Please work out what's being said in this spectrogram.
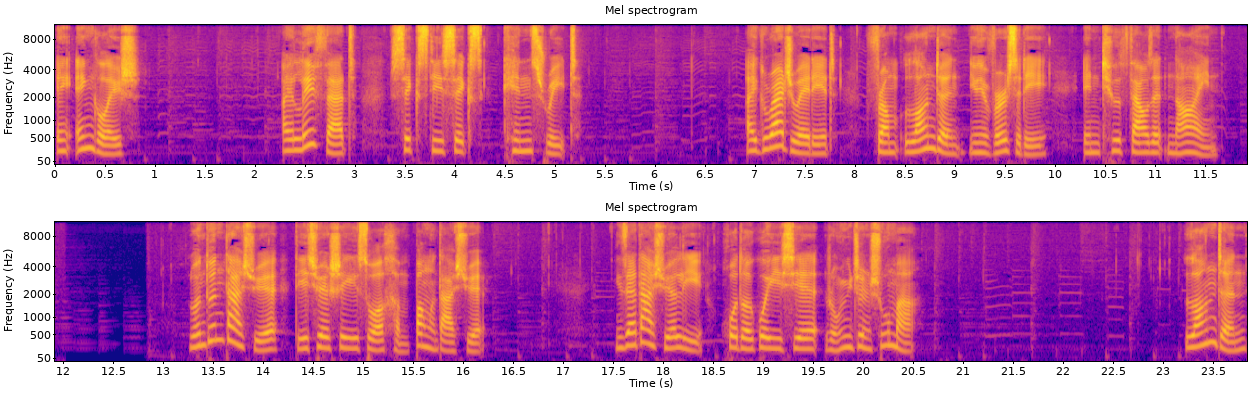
in English. I live at 66 King Street. I graduated from London University in 2009. 伦敦大学的确是一所很棒的大学。你在大学里获得过一些荣誉证书吗？London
